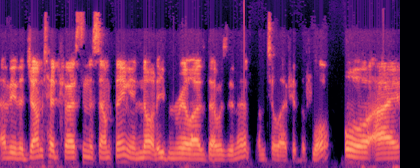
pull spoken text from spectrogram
i've either jumped headfirst into something and not even realized i was in it until i've hit the floor or i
